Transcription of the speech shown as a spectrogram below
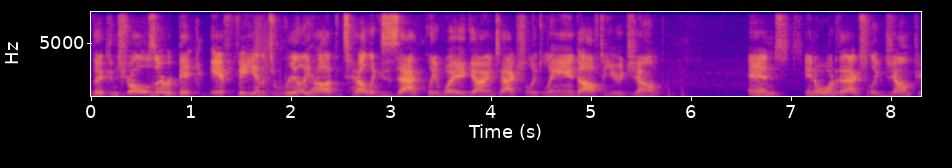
The controls are a bit iffy, and it's really hard to tell exactly where you're going to actually land after you jump. And in order to actually jump,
